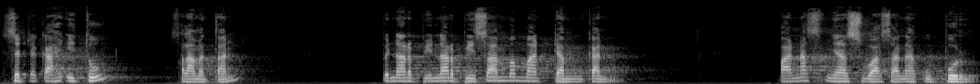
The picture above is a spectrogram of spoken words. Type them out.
sedekah itu selamatan benar-benar bisa memadamkan panasnya suasana kubur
